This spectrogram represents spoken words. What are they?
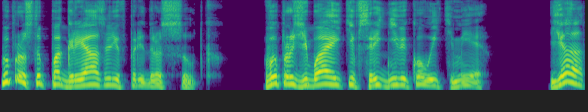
Вы просто погрязли в предрассудках. Вы прозябаете в средневековой тьме. Я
